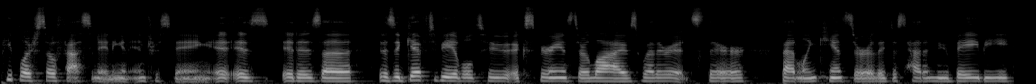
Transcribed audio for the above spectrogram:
people are so fascinating and interesting. It is it is a it is a gift to be able to experience their lives, whether it's they're battling cancer or they just had a new baby.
